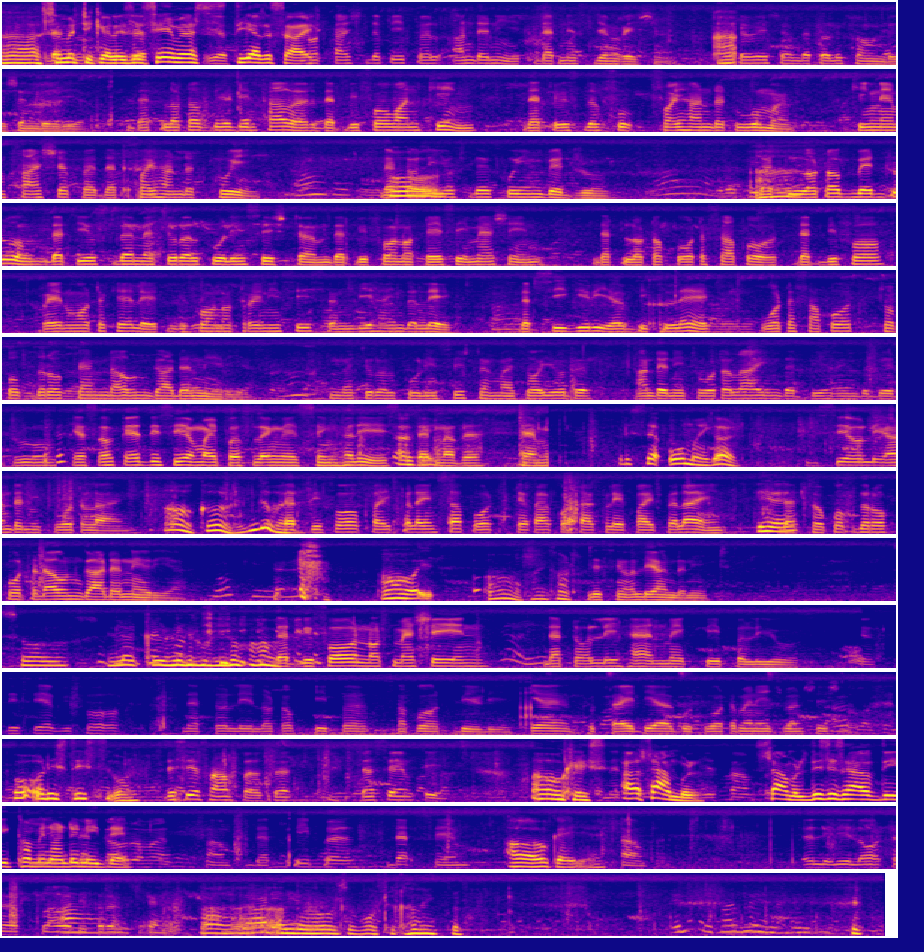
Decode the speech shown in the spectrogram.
Uh, symmetrical is the same as yes. the other side. not touch the people underneath that next generation Ah. excavation that only foundation area that lot of building cover that before one king that that is the 500 woman king named Kashyapa that 500 queen. That Oh. only use the queen bedroom. That ah. lot of bedroom that use the natural cooling system that before not AC machine that lot of water support that before rainwater cullet before not rainy season behind the lake. That Sigiria big lake water support top of the rock and down garden area. Natural cooling system I saw you the underneath water line that behind the bedroom. Yes okay this year my first language singhali is okay. that another tamil. What is that? Oh my god. This year only underneath water line. Oh god that before pipeline support terracotta clay pipeline. Yeah. That top of the rock water down garden area. Okay. Oh it, oh my god. This year only underneath. So, so that before not machine that only hand make people use yes this year before that only lot of people support building yeah good idea good water management system Oh, what is this one? this is sample sir the same thing Oh, okay. Uh, sample. yes sample Sample. This is how they come in underneath there. government sample that people that same Oh, okay. Yeah. sample a lily lotus flower different kind Uh, and the also water coming from.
